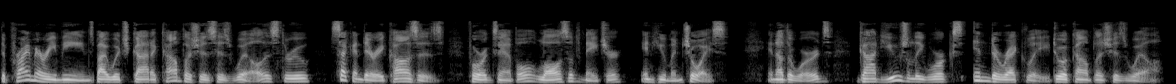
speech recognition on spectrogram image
The primary means by which God accomplishes his will is through secondary causes, for example, laws of nature and human choice. In other words, God usually works indirectly to accomplish His will.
